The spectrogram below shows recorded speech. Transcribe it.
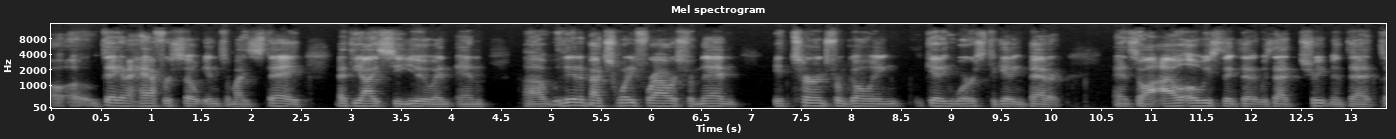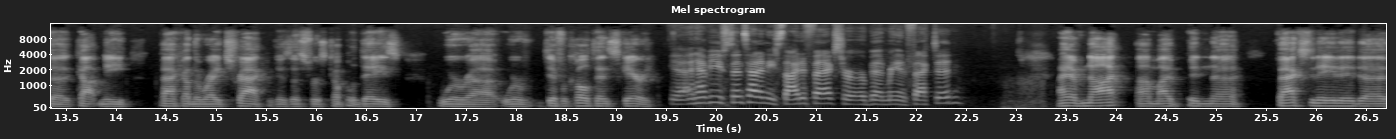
a, day and a half or so into my stay at the ICU, and and uh, within about 24 hours from then, it turned from going getting worse to getting better. And so I'll always think that it was that treatment that uh, got me back on the right track because those first couple of days were uh, were difficult and scary. Yeah, and have you since had any side effects or, or been reinfected? I have not. Um, I've been uh, vaccinated uh,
